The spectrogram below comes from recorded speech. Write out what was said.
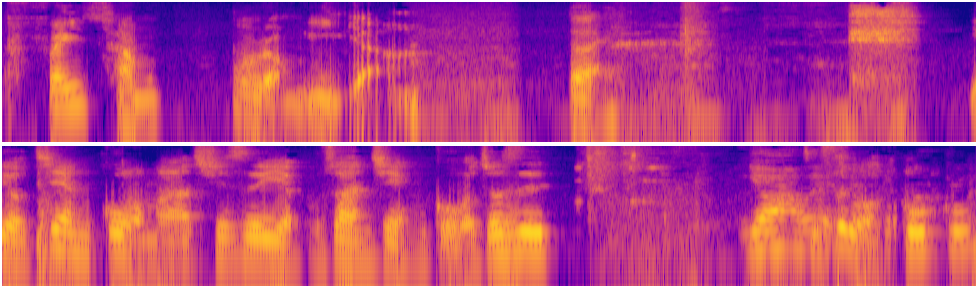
非常不容易呀、啊。对，有见过吗？其实也不算见过，就是有啊，就是我姑姑，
